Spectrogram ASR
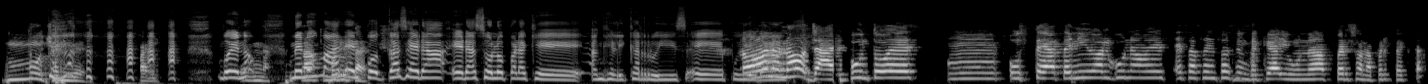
Mucho nivel. Bueno, menos mal, el podcast era, era solo para que Angélica Ruiz eh, No, pudiera... no, no, ya el punto es, mm, ¿usted ha tenido alguna vez esa sensación de que hay una persona perfecta?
